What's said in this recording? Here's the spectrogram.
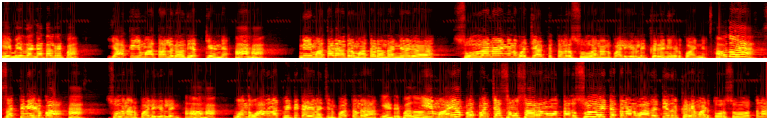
ಏ ಮೀರ್ದಂಗ ಆತಲ್ರಿಪ್ಪ. ಯಾಕೆ ಈ ಮಾತು ಅಲ್ಲಗಾಲ್ದೆ ಎತ್ ಹಾ ಹಾ. ನೀ ಮಾತಾಡ ಅಂದ್ರೆ ಮಾತಾಡ ಅಂದ ನಿನಗ ಸುಳ್ಳನ ನಿನಗ ವಜ್ಜೆ ಆಗ್ತಿತ್ತಂದ್ರ ಸುಳ್ಳ ನನ್ನ ಪಾಲಿಗಿರ್ಲಿ ಕರೆನಿ ಹಿಡ್ಕೊ ಅನ್ಯ. ಹೌದು. ಸತ್ತಿನಿ ಹಿಡ್ಕೋ. ಹಾ. ಸುಳ್ಳು ನನ್ನ ಪಾಲಿಗಿರ್ಲಿ ಹಾ ಹಾ. ಒಂದು ವಾದನ ಪೀಠಿಕ ಏನ್ ಹಚ್ಚಿನಪ್ಪ ಅಂತಂದ್ರ ಏನ್ರಿಪ್ಪ ಅದು? ಈ ಮಾಯಾ ಪ್ರಪಂಚ ಸಂಸಾರ ಅನ್ನುವಂತದ್ದು ಸುಳ್ಳು ಐತೆ ಅಂತ ನಾನು ವಾದ ಐತಿ ಇದನ್ನ ಕರೆ ಮಾಡಿ ತೋರಿಸು ಅಂತ ನಾ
